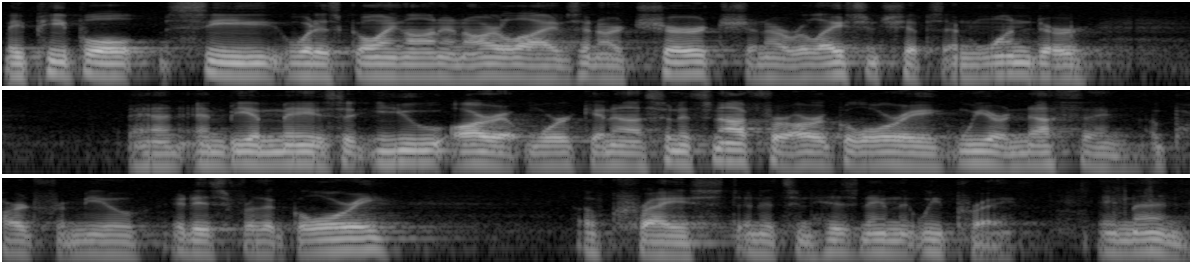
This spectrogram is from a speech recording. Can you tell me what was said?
May people see what is going on in our lives, in our church, in our relationships, and wonder and, and be amazed that you are at work in us. And it's not for our glory. We are nothing apart from you. It is for the glory of Christ. And it's in his name that we pray. Amen.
